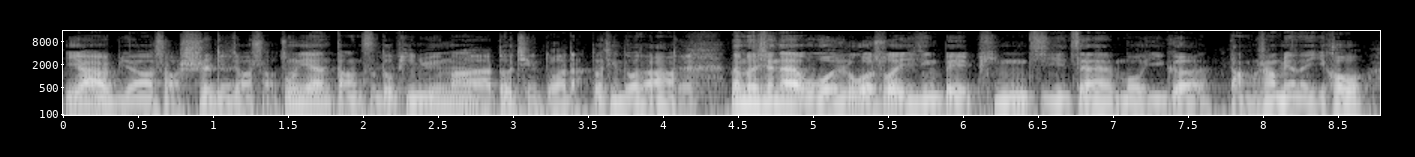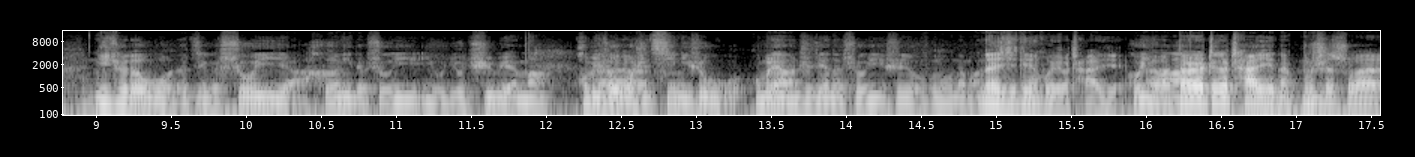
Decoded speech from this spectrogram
一二比较少，十比较少，中间档次都平均吗？啊，都挺多的。都挺多的啊对。那么现在我如果说已经被评级在某一个档上面了以后，嗯你觉得我的这个收益啊和你的收益有有区别吗？好比说我是七，你是五，我们两个之间的收益是有浮动的吗？那一定会有差异，会有啊当然，这个差异呢，不是说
